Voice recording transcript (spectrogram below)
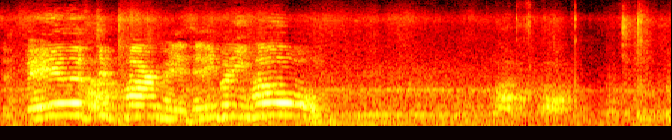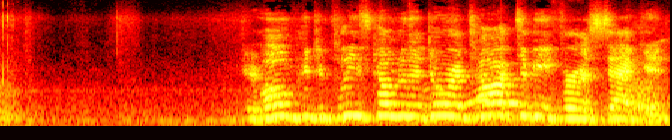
The bailiff department, is anybody home? If you're home, could you please come to the door and talk to me for a second?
